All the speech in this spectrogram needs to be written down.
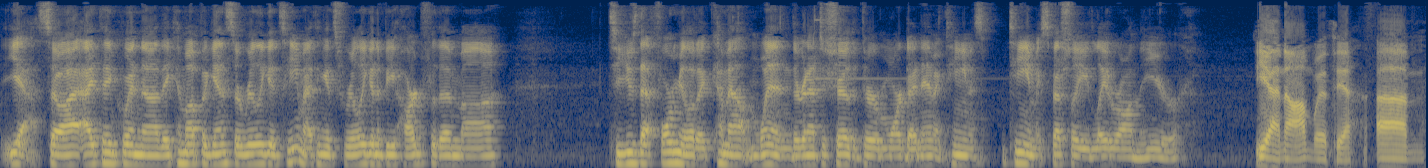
Yeah, so I, I think when uh, they come up against a really good team, I think it's really going to be hard for them uh, to use that formula to come out and win, they're going to have to show that they're a more dynamic team, team, especially later on in the year. Yeah, no, I'm with you. Um,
